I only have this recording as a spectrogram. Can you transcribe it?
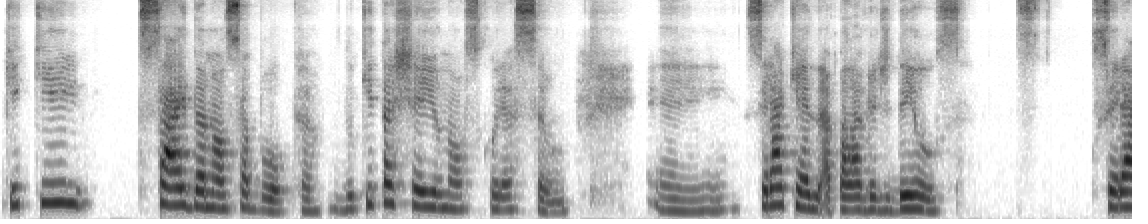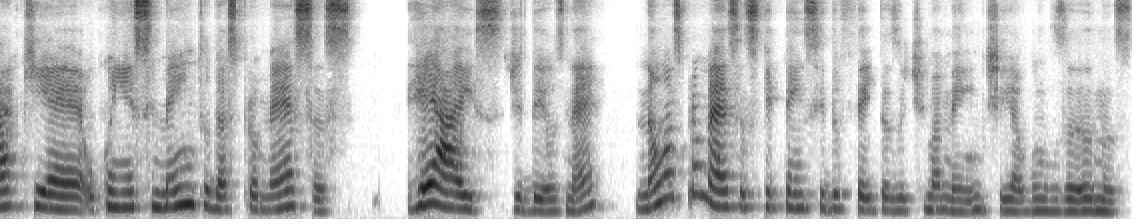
o que que sai da nossa boca, do que está cheio o nosso coração. É, será que é a palavra de Deus? Será que é o conhecimento das promessas reais de Deus, né? Não as promessas que têm sido feitas ultimamente, há alguns anos,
